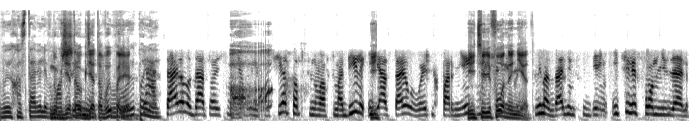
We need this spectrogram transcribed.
Вы их оставили в Ну, где-то- машине? где-то выпали? Я Выпали? оставила, да, то есть у меня были ключи от собственного автомобиля, и, И- я оставила у этих парней. и телефона нет. ключи на заднем сиденье. И телефон не взяли.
